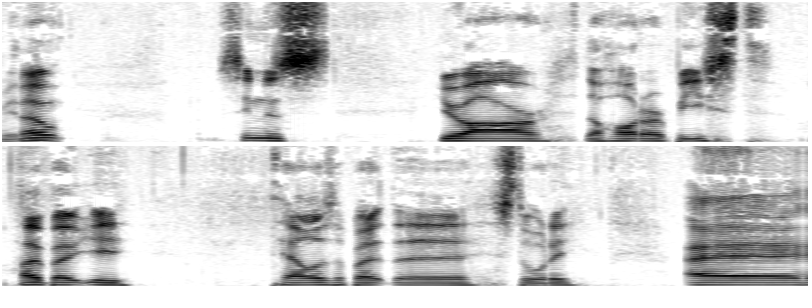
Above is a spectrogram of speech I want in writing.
Really. Well, seeing as you are the horror beast, how about you tell us about the story? Uh,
